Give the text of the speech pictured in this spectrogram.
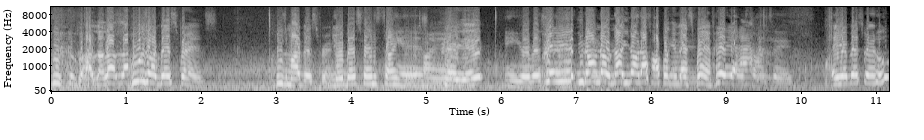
la, la, la, la. Who is our best friends? Who's my best friend? Your best friend is Tyann. Tyann. Period. And your best Period. friend You don't know. Now you know that's my fucking best friend. Period. Asante. And your best friend who?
